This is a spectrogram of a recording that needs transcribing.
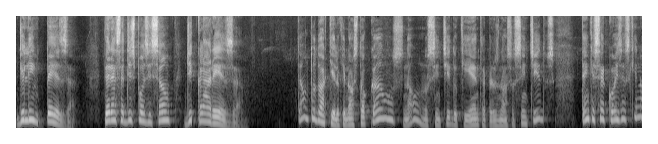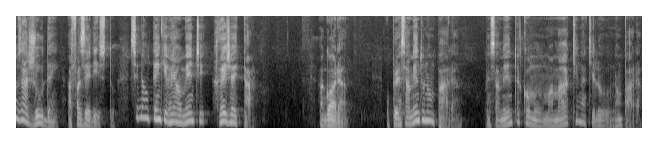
de limpeza, ter essa disposição de clareza. Então, tudo aquilo que nós tocamos, não no sentido que entra pelos nossos sentidos, tem que ser coisas que nos ajudem a fazer isto. Senão, tem que realmente rejeitar. Agora, o pensamento não para. O pensamento é como uma máquina, aquilo não para.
